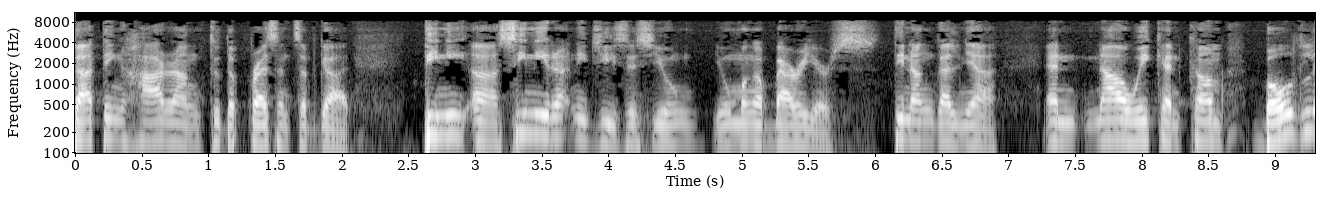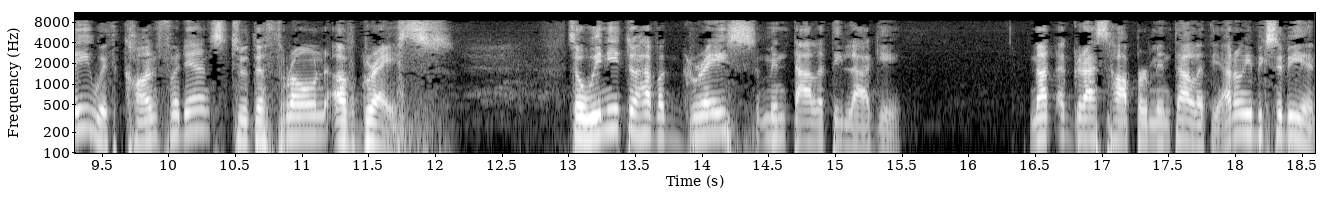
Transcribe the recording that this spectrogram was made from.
dating harang to the presence of God. Tini, uh, sinira ni Jesus yung, yung mga barriers. Tinanggal niya. And now we can come boldly with confidence to the throne of grace. So we need to have a grace mentality lagi. Not a grasshopper mentality. Anong ibig sabihin?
